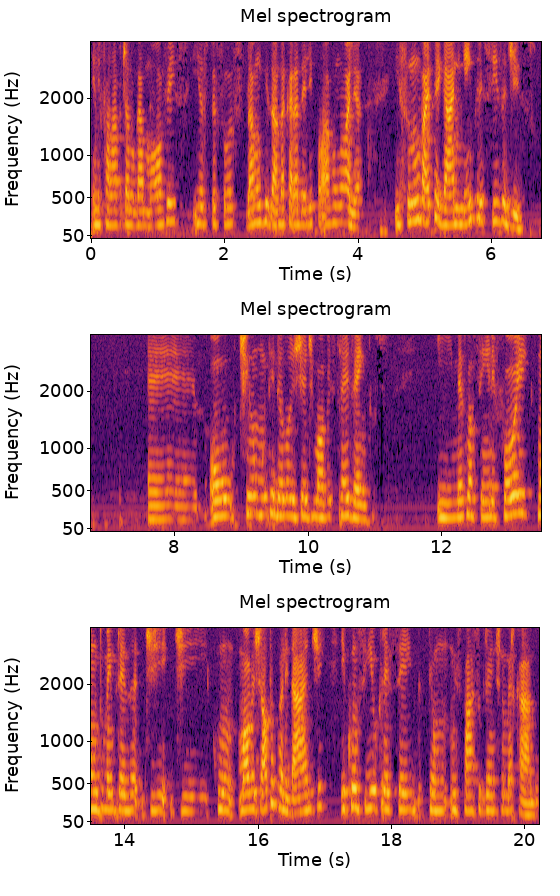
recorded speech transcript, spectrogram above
ele falava de alugar móveis e as pessoas davam risada na cara dele e falavam, olha, isso não vai pegar, ninguém precisa disso. É, ou tinham muita ideologia de móveis para eventos. E mesmo assim ele foi, montou uma empresa de, de, com móveis de alta qualidade e conseguiu crescer e ter um, um espaço grande no mercado.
